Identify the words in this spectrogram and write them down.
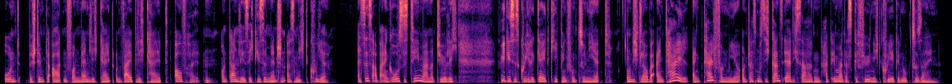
und bestimmte Arten von Männlichkeit und Weiblichkeit aufhalten. Und dann lese ich diese Menschen als nicht queer. Es ist aber ein großes Thema natürlich, wie dieses queere Gatekeeping funktioniert. Und ich glaube, ein Teil, ein Teil von mir, und das muss ich ganz ehrlich sagen, hat immer das Gefühl, nicht queer genug zu sein.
